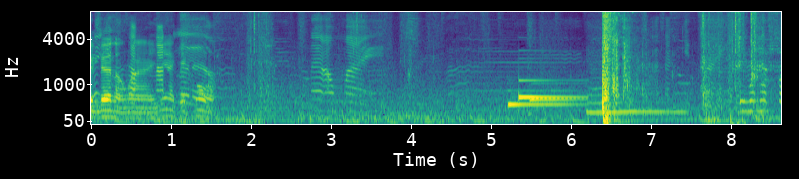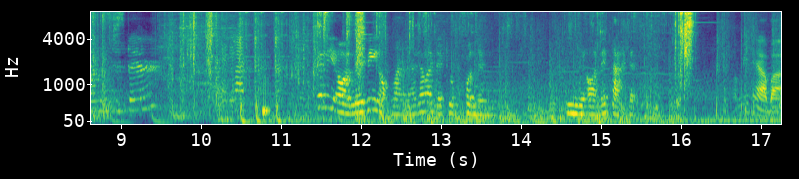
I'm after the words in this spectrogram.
enough ยังไม่ for เสือก me. เดินออกมาเฮียเก็กโง่นายเอาใหม่อืมเอาสกินใหม่ Anyone have funds to spare? ไปลั่นก็นีออนไม่วิ่งออกมาแล้วว่าจะทุกคนหนึ่งนีออนไม่ตายแต่เขามีแถบอะ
